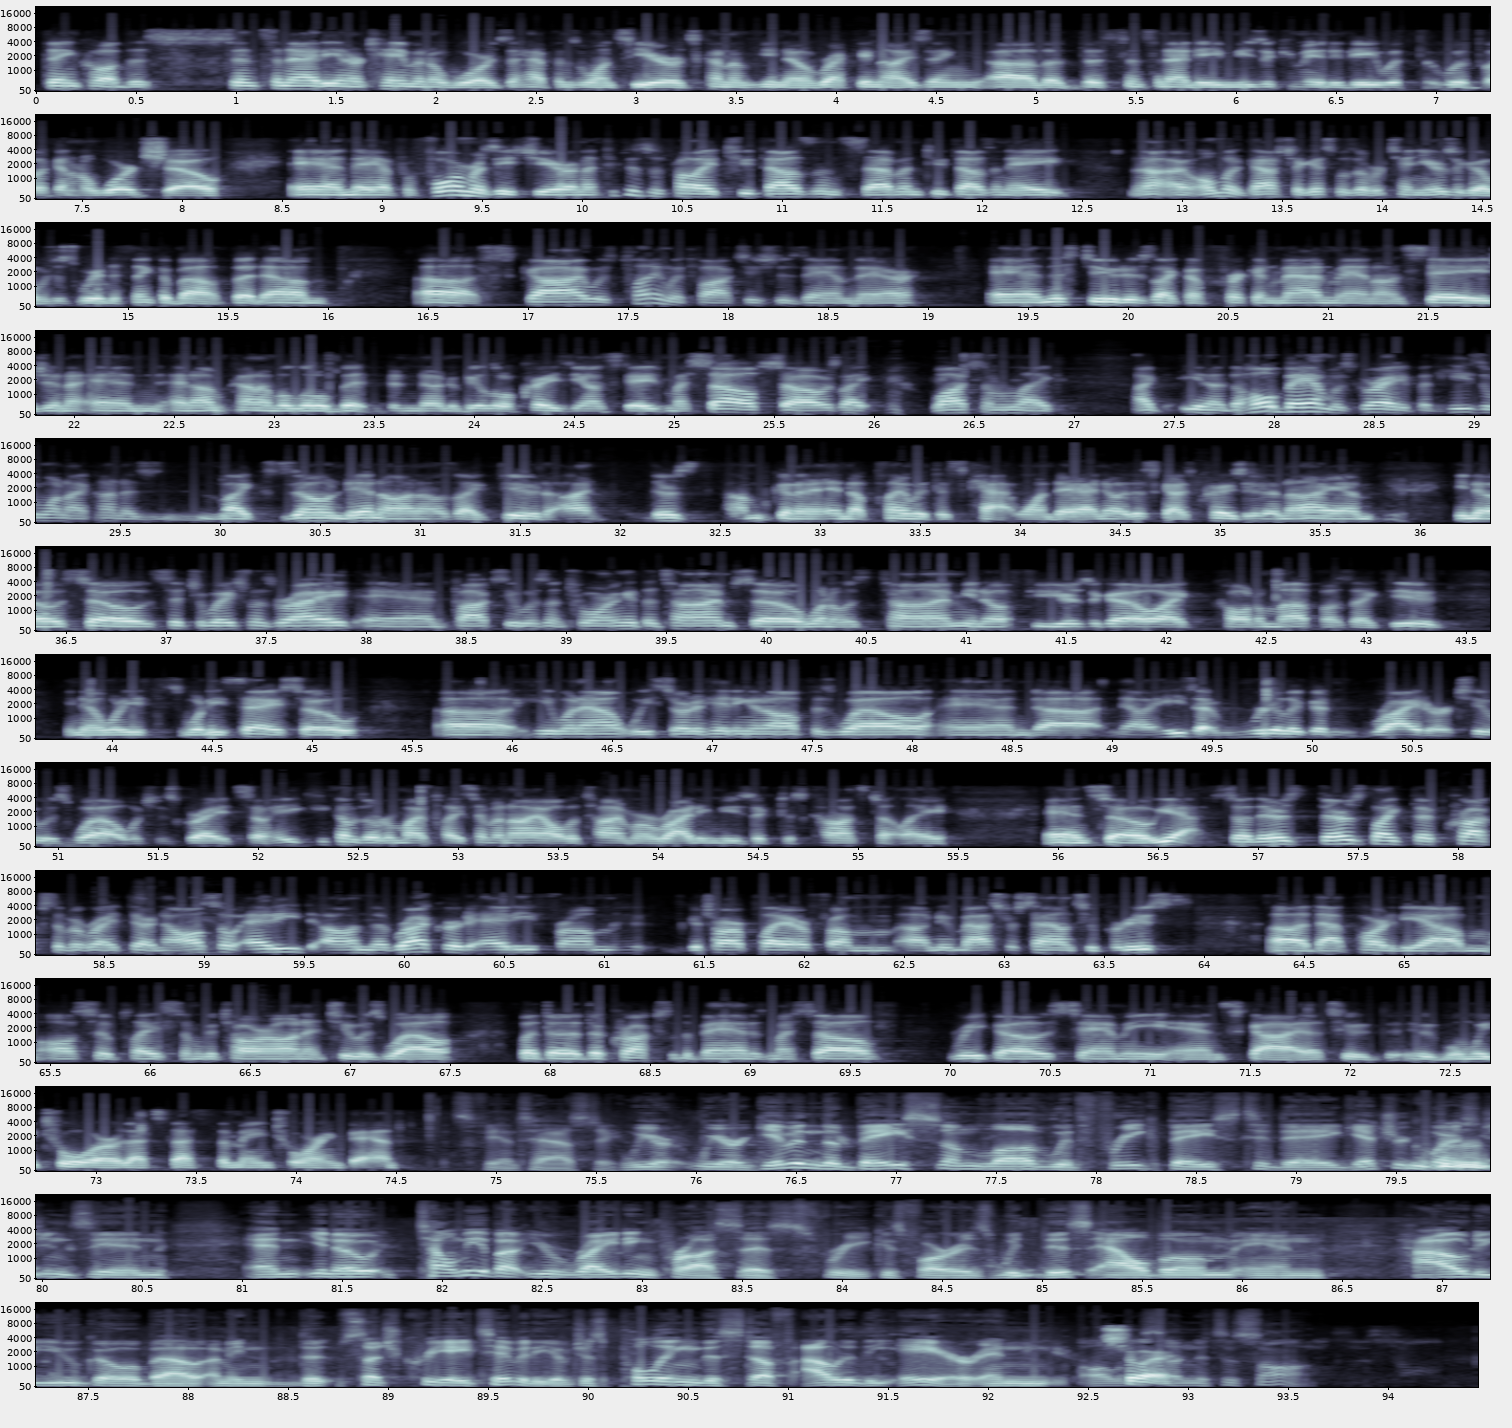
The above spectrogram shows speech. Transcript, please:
thing called the Cincinnati Entertainment Awards that happens once a year. It's kind of you know recognizing uh, the the Cincinnati music community with with like an award show, and they have performers each year. And I think this was probably 2007, 2008. Not, oh my gosh, I guess it was over 10 years ago, which is weird to think about. But um, uh, Sky was playing with Foxy Shazam there. And this dude is like a freaking madman on stage, and and and I'm kind of a little bit been known to be a little crazy on stage myself. So I was like watching him like I, you know, the whole band was great, but he's the one I kind of like zoned in on. I was like, dude, I there's I'm gonna end up playing with this cat one day. I know this guy's crazier than I am, you know. So the situation was right, and Foxy wasn't touring at the time. So when it was time, you know, a few years ago, I called him up. I was like, dude, you know, what do you what do you say? So uh, he went out. We started hitting it off as well, and uh, now he's a really good writer too, as well, which is great. So he, he comes over to my place. Him and I all the time are writing music just constantly. And so, yeah, so there's there's like the crux of it right there. Now, also Eddie on the record, Eddie from guitar player from uh, New Mastersounds, who produced uh, that part of the album, also plays some guitar on it too as well. but the the crux of the band is myself, Rico, Sammi, and Sky. That's who, who, when we tour. That's that's the main touring band. It's fantastic. We are we are giving the bass some love with Freak Bass today. Get your mm-hmm. questions in, and you know, tell me about your writing process, Freak, as far as with this album and how do you go about? I mean, the, such creativity of just pulling this stuff out of the air, and all sure. of a sudden it's a song.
